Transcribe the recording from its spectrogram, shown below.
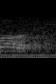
يا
